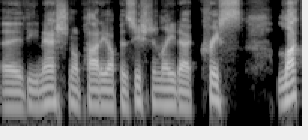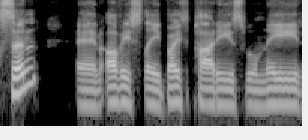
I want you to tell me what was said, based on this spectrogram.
uh, the National Party opposition leader Chris Luxon. And obviously, both parties will need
